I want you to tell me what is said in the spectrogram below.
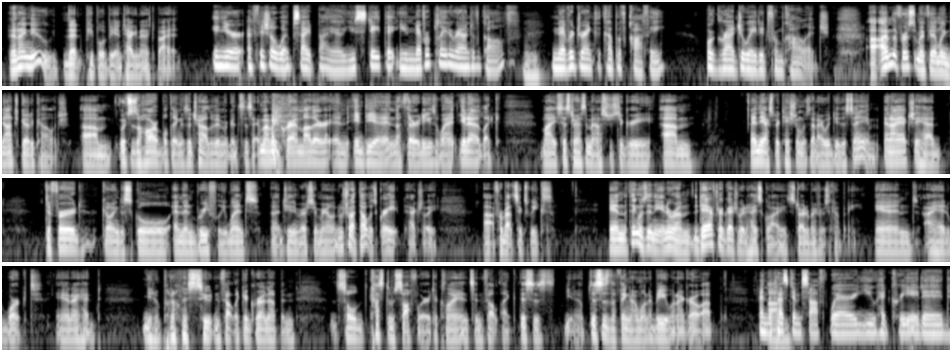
And I knew that people would be antagonized by it. In your official website bio, you state that you never played a round of golf, never drank a cup of coffee, or graduated from college. Uh, I'm the first in my family not to go to college, um, which is a horrible thing as a child of immigrants to say. My, my grandmother in India in the 30s went, you know, like my sister has a master's degree. Um, and the expectation was that I would do the same. And I actually had deferred going to school and then briefly went uh, to the University of Maryland, which I thought was great, actually, uh, for about six weeks. And the thing was, in the interim, the day after I graduated high school, I started my first company, and I had worked, and I had, you know, put on a suit and felt like a grown up, and sold custom software to clients, and felt like this is, you know, this is the thing I want to be when I grow up. And the custom software you had created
